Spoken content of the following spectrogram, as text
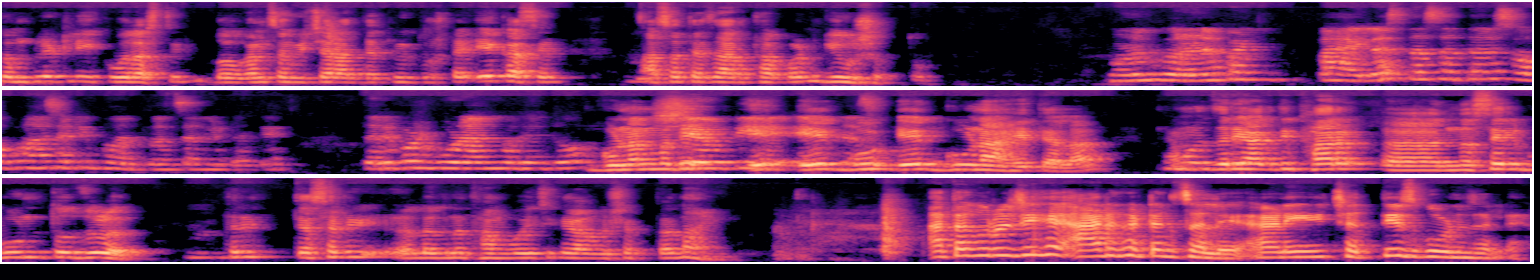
कम्प्लिटली इक्वल असतील. दोघांचा विचार आध्यात्मिक दृष्ट्या एक असेल असा त्याचा अर्थ आपण घेऊ शकतो. म्हणून वर्ण पण पाहिलंच तसं तर स्वभावासाठी महत्त्वाचा घटक आहे. तरी पण गुणांमध्ये तो गुणांमध्ये एक गुण. एक गुण आहे त्याला. त्यामुळे जरी अगदी फार नसेल गुण तो जुळत तरी त्यासाठी लग्न थांबवायची काही आवश्यकता नाही. आता गुरुजी हे आठ घटक झाले आणि छत्तीस गुण झाले.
